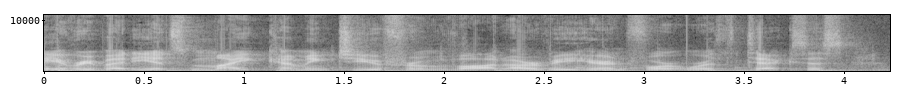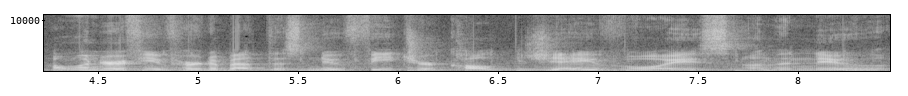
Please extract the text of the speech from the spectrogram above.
Hey everybody, it's Mike coming to you from Vogt RV here in Fort Worth, Texas. I wonder if you've heard about this new feature called JayVoice on the new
